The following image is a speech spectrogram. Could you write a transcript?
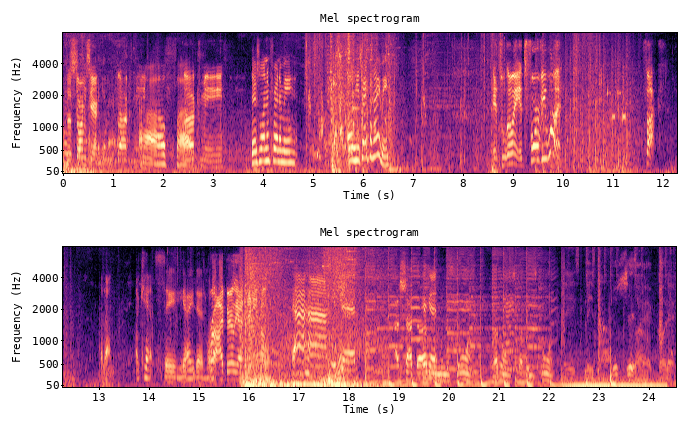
Oh, the storm's I here. gotta get it. Fuck me. Oh, fuck. Fuck me. There's one in front of me. Oh, he's right behind me. It's oh, wait. It's four v one. Fuck. Hold on. I can't see. Yeah, he did. Hold Bro, on. I barely had any health. Aha, he's dead. I shot the You're other good. one in the storm. The other one was stuck in the storm. Blaze, blaze down. Good shit. Go ahead, go ahead.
